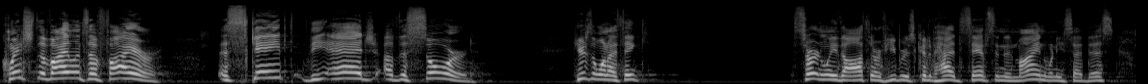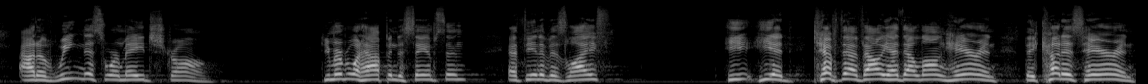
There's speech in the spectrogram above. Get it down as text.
Quenched the violence of fire, escaped the edge of the sword. Here's the one I think certainly the author of Hebrews could have had Samson in mind when he said this. Out of weakness were made strong. Do you remember what happened to Samson at the end of his life? He, he had kept that vow, he had that long hair, and they cut his hair and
